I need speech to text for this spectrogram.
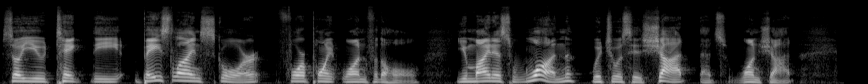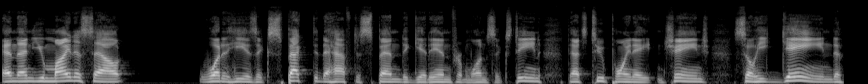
So you take the baseline score, 4.1 for the hole, you minus one, which was his shot, that's one shot, and then you minus out what he is expected to have to spend to get in from 116. That's 2.8 and change. So he gained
